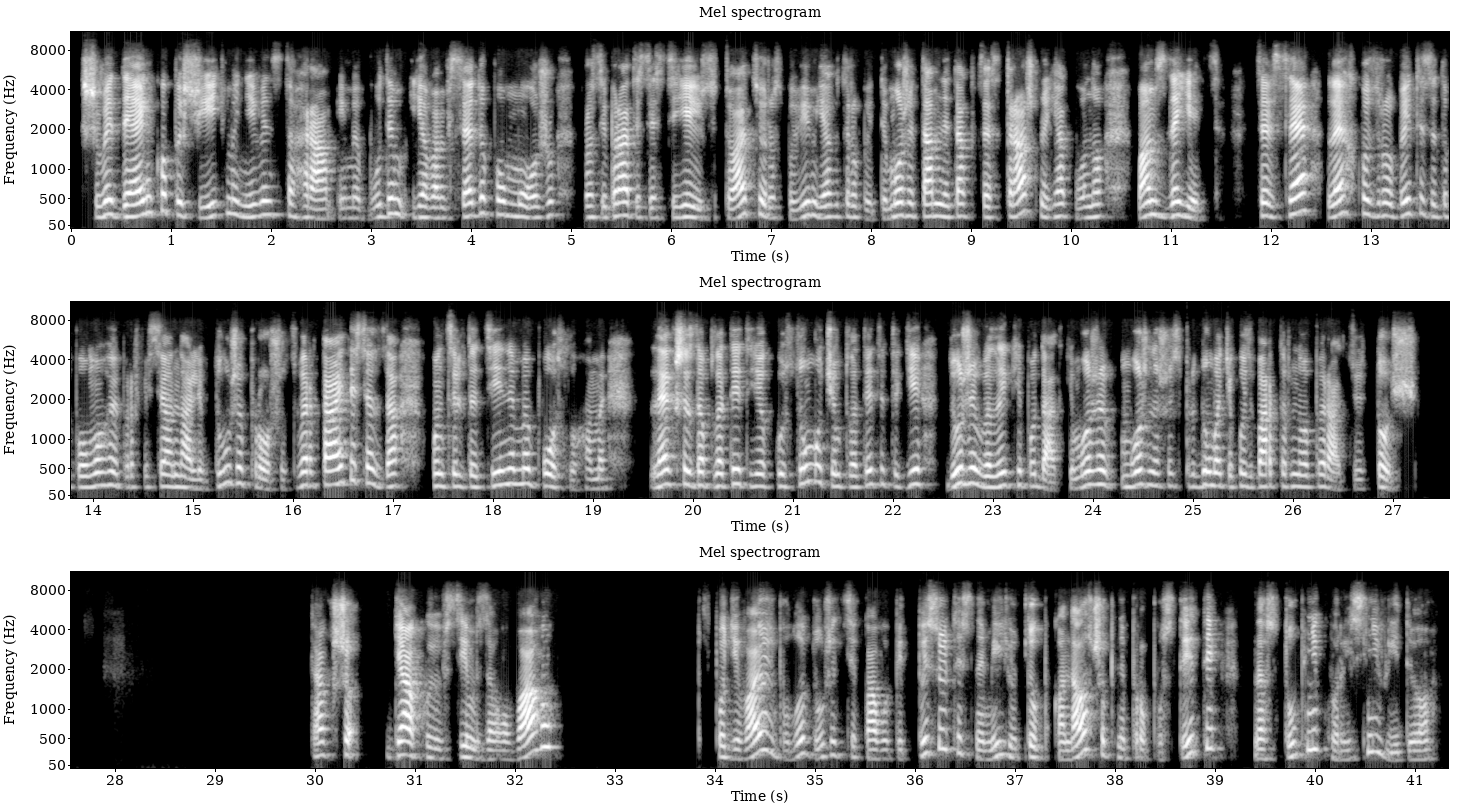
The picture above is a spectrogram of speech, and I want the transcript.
швиденько пишіть мені в інстаграм, і ми будемо, я вам все допоможу розібратися з цією ситуацією, розповім, як зробити. Може, там не так це страшно, як воно вам здається. Це все легко зробити за допомогою професіоналів. Дуже прошу, звертайтеся за консультаційними послугами. Легше заплатити якусь суму, чим платити тоді дуже великі податки. Може, можна щось придумати, якусь бартерну операцію тощо. Так що дякую всім за увагу. Сподіваюсь, було дуже цікаво. Підписуйтесь на мій YouTube канал, щоб не пропустити наступні корисні відео.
